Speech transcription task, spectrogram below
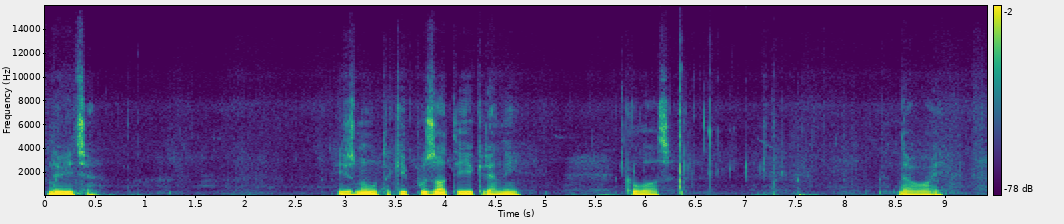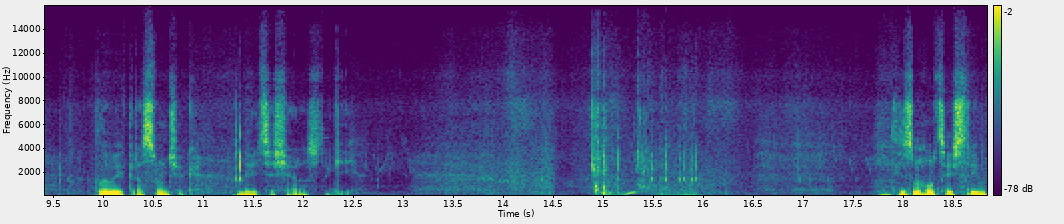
Дивіться. І знову такий пузатий ікряний. Клас. Давай. Пливи, красунчик. Дивіться ще раз такий. І знову цей стрім.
